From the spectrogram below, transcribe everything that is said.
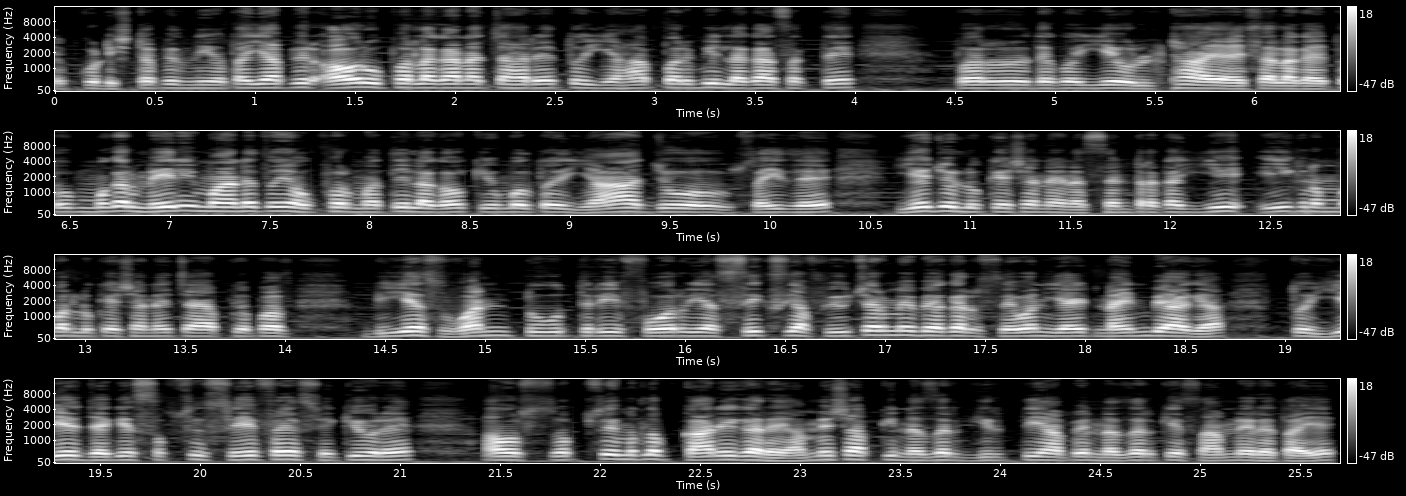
आपको डिस्टर्बेंस नहीं होता। या फिर और ऊपर लगाना चाह रहे तो यहाँ पर भी लगा सकते पर देखो, ये उल्टा है ऐसा लगा है। तो मगर मेरी माने तो यहाँ ऊपर मत ही लगाओ, क्यों बोलते तो यहाँ जो साइज़ है, ये जो लोकेशन है ना सेंटर का, ये एक नंबर लोकेशन है, चाहे आपके पास B S one two three four या सिक्स या फ्यूचर में भी अगर सेवन या एट नाइन भी आ गया तो ये जगह सबसे सेफ़ है सिक्योर है और सबसे मतलब कारीगर है। हमेशा आपकी नज़र गिरती यहाँ पे नज़र के सामने रहता है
